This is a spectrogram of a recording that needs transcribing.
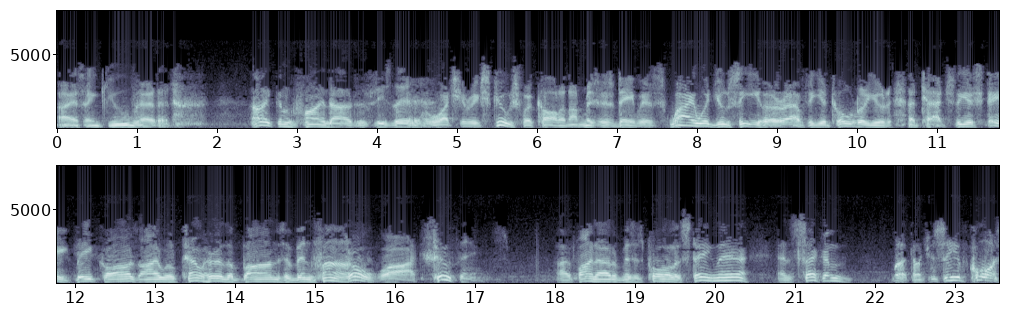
I think you've had it. I can find out if she's there. What's your excuse for calling on Mrs. Davis? Why would you see her after you told her you'd attach the estate? Because I will tell her the bonds have been found. So what? Two things. I'll find out if Mrs. Paul is staying there, and second, well, don't you see, of course,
